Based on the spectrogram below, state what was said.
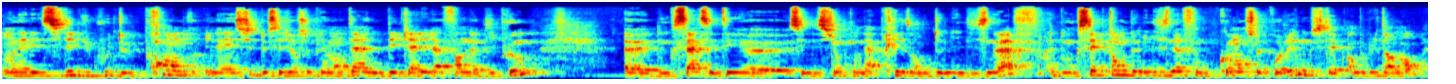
on a décidé du coup de prendre une année de césure supplémentaire et de décaler la fin de notre diplôme. Donc ça, c'était c'est une décision qu'on a prise en 2019. Donc septembre 2019, on commence le projet, donc c'était un peu plus d'un an.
